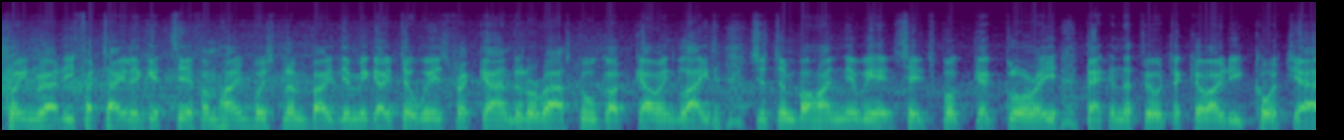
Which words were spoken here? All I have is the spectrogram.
Queen Rowdy for Taylor gets there from Homebush Limbo. Then we go to Wes Rakan. Little Rascal got going late. Just in behind there we had Sedgebrook uh, Glory. Back in the field to Coyote caught you.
